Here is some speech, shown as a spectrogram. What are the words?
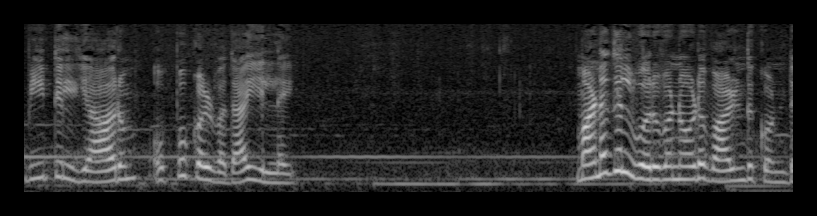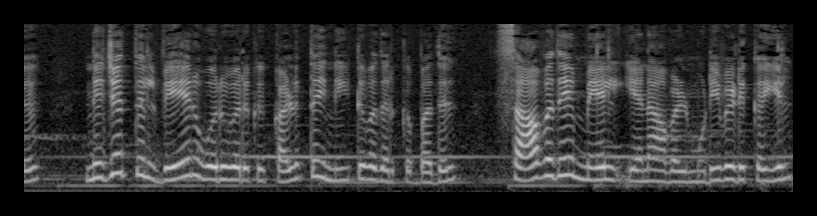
வீட்டில் யாரும் ஒப்புக்கொள்வதாய் இல்லை. மனதில் ஒருவனோடு வாழ்ந்து கொண்டு நிஜத்தில் வேறு ஒருவருக்கு கழுத்தை நீட்டுவதற்கு பதில் சாவதே மேல் என அவள் முடிவெடுக்கையில்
